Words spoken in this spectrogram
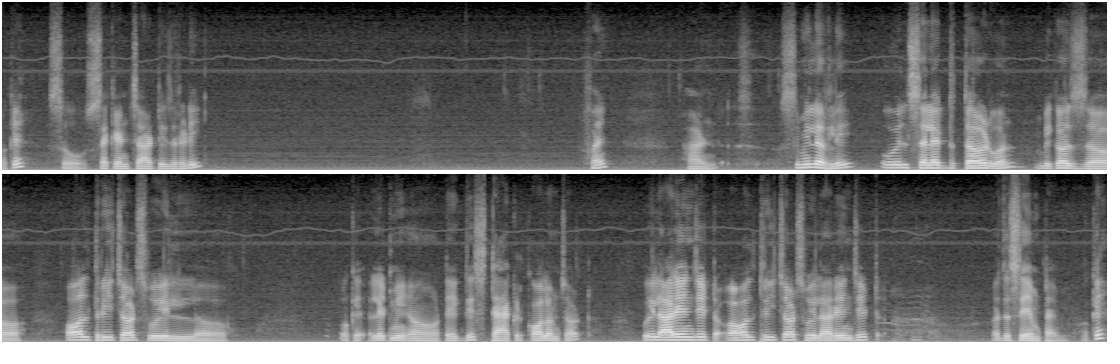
Okay? So second chart is ready. Fine? And similarly we will select the third one because uh, all three charts will uh, okay let me uh, take this stacked column chart. We will arrange it all three charts will arrange it at the same time okay?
